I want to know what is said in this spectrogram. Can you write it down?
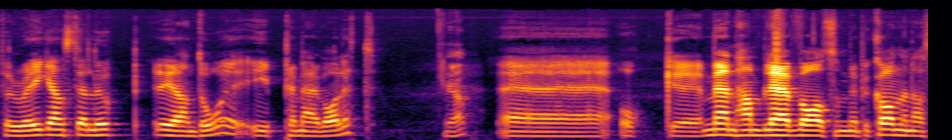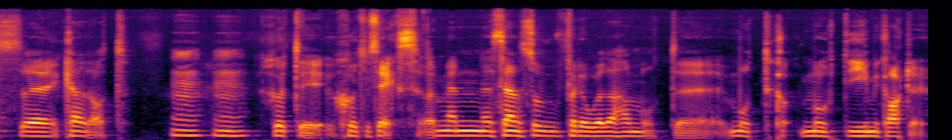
för Reagan ställde upp redan då i primärvalet. Ja. Eh, och, eh, men han blev vald som Republikanernas eh, kandidat. Mm, mm. 70, 76. Men sen så förlorade han mot, eh, mot, mot Jimmy Carter.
